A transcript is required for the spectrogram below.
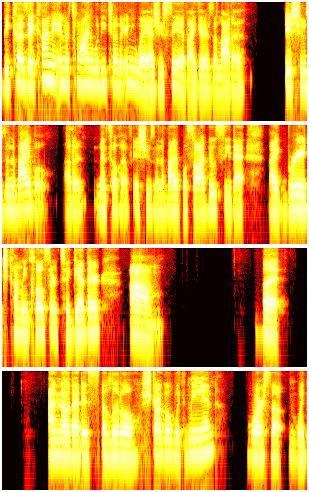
because they kind of intertwine with each other anyway, as you said, like there's a lot of issues in the Bible, a lot of mental health issues in the Bible. So I do see that like bridge coming closer together. Um, but I know that it's a little struggle with men, more so with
